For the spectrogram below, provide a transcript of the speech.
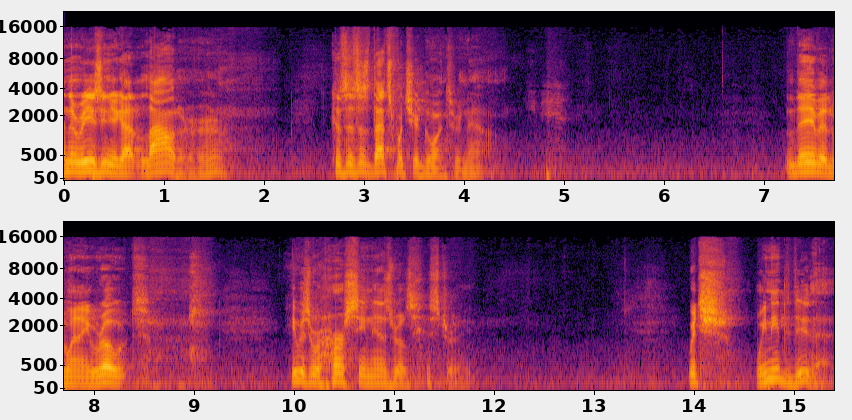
And the reason you got louder, because this is that's what you're going through now. David, when he wrote he was rehearsing Israel's history, which we need to do that.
